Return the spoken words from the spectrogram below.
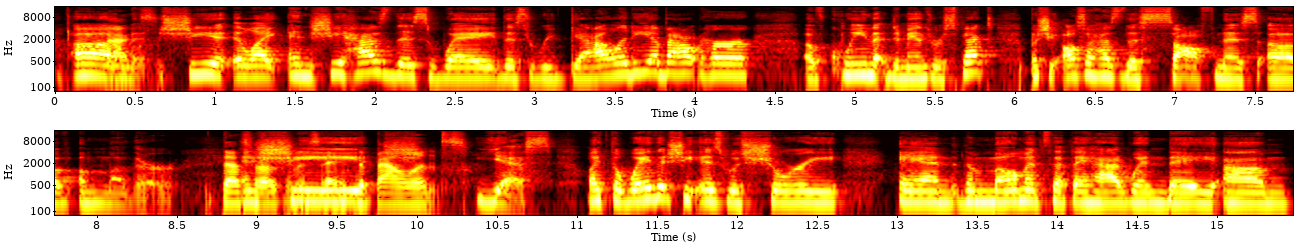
um, she like, and she has this way, this regality about her of queen that demands respect, but she also has this softness of a mother. That's And what I was gonna say. The balance. Yes, like the way that she is with Shuri, and the moments that they had when they um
